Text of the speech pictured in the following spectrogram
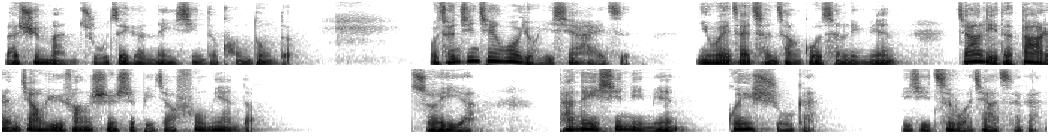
来去满足这个内心的空洞的。我曾经见过有一些孩子。因为在成长过程里面，家里的大人教育方式是比较负面的，所以啊，他内心里面归属感以及自我价值感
